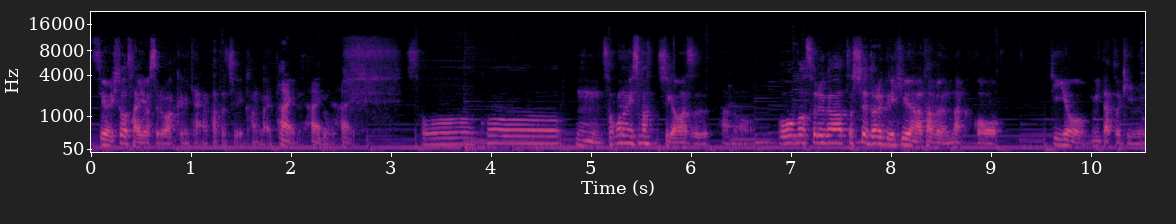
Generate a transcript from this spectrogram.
強い人を採用する枠みたいな形で考えてはいるんです。けど、はいはい。そこ、うん、そこのミスマッチがまずあの応募する側として努力できるのは多分なんかこう企業を見たときに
